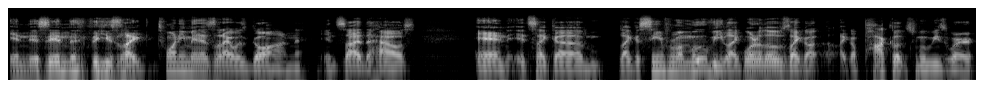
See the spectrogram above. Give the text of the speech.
in this in the, these like 20 minutes that I was gone inside the house and it's like a like a scene from a movie like one of those like a, like apocalypse movies where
